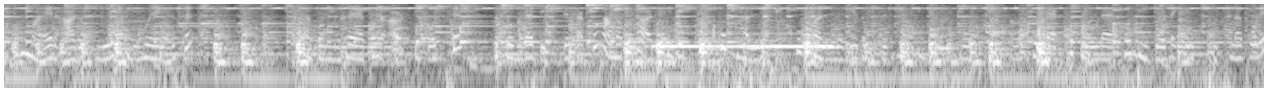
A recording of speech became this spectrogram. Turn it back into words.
এখন মায়ের আরতিও শুরু হয়ে গেছে। এখন মশাই এখন আরতি করছে। তো তোমরা দেখতে থাকো, আমাকে আরতি দেখতে খুব ভালো লাগে, খুব ভালো লাগে তোমাদেরকে কি বলব? তো দেখো, তোমরা এখন ভিডিওটাকে স্কিপ না করে।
